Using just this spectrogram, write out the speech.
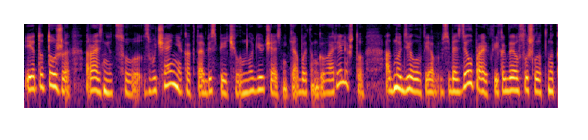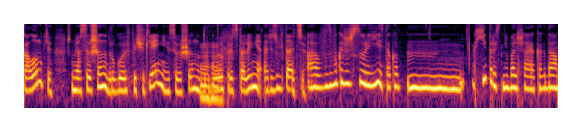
И это тоже разницу звучания как-то обеспечило. Многие участники об этом говорили, что одно дело, вот я у себя сделал проект, и когда я услышала это на колонке, что у меня совершенно другое впечатление и совершенно Мгм. другое представление о результате. А в звукорежиссуре есть такая м, хитрость небольшая, когда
